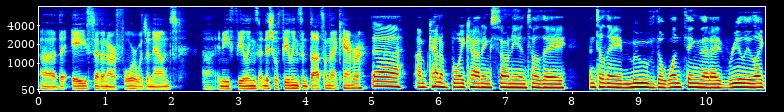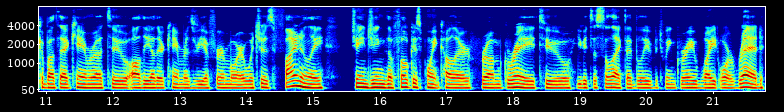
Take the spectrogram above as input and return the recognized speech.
Uh, the A7R4 was announced. Uh, any feelings, initial feelings and thoughts on that camera? uh, I'm kind of boycotting Sony until they until they move the one thing that I really like about that camera to all the other cameras via firmware, which is finally changing the focus point color from gray to you get to select, I believe, between gray, white, or red,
